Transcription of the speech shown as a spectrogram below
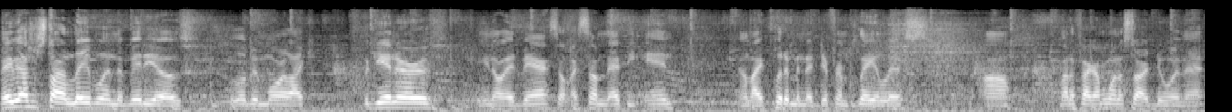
Maybe I should start labeling the videos a little bit more like beginners, you know, advanced, like something at the end, and like put them in a different playlist. Uh, matter of fact, I'm gonna start doing that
